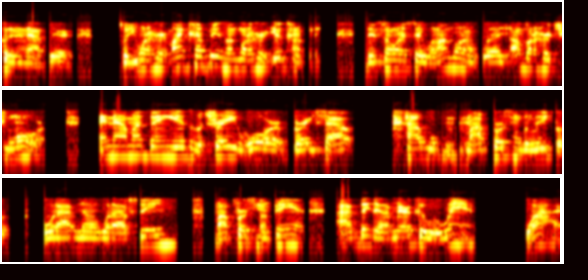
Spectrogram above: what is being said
putting it out there. So you want to hurt my company? I'm going to hurt your company. Then someone say, well, I'm going to well, I'm going to hurt you more. And now my thing is, if a trade war breaks out, how my personal belief of what I've known, what I've seen, my personal opinion, I think that America will win. Why?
